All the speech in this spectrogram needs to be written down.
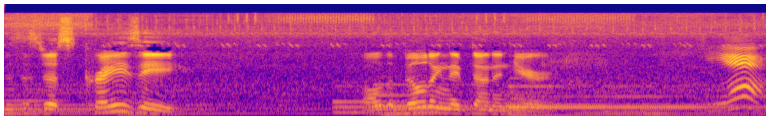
This is just crazy. All the building they've done in here. Yeah.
